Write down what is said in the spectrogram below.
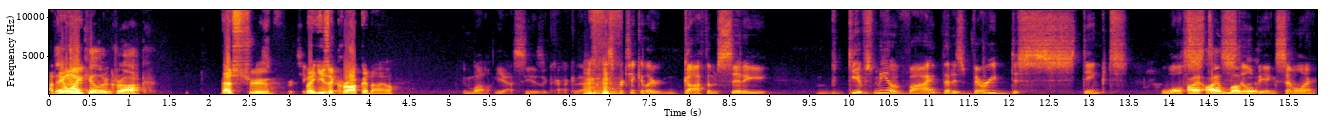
I, They the got only Killer Croc. that's true, but he's a crocodile. Well, yes, he is a crocodile. this particular Gotham City gives me a vibe that is very distinct while I- I still it. being similar.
